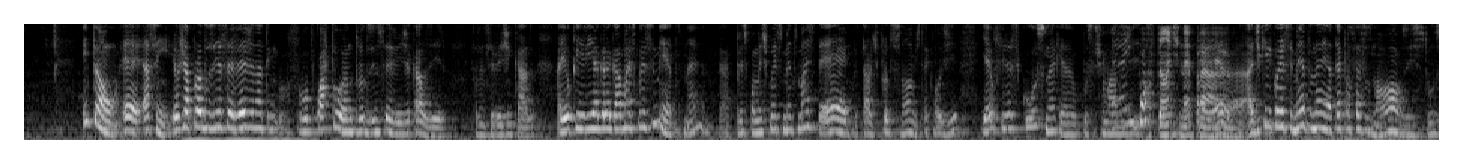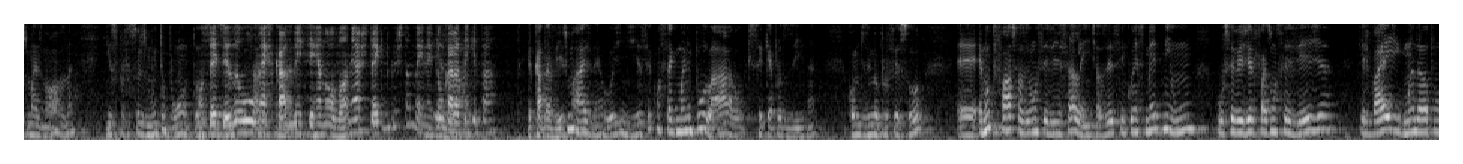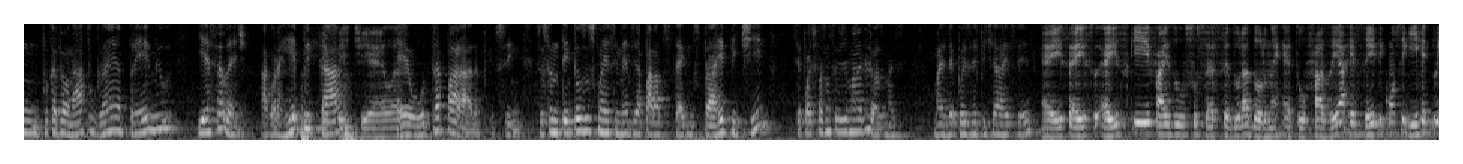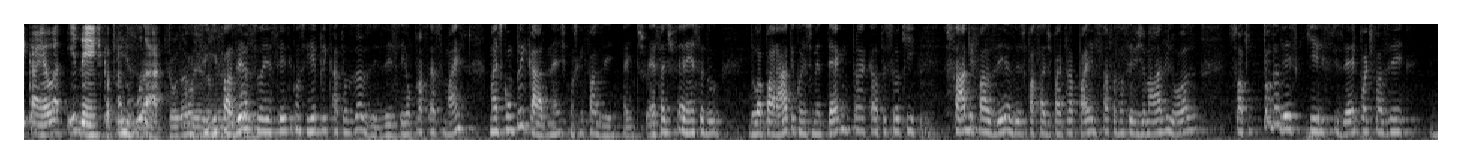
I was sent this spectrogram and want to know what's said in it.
Então, é, assim, eu já produzia cerveja, né? Tenho, vou pro quarto ano produzindo cerveja caseira, fazendo cerveja em casa. Aí eu queria agregar mais conhecimento, né? Principalmente conhecimentos mais técnicos e tal, de produção, de tecnologia. E aí eu fiz esse curso, né? Que é o curso chamado É de... importante, né? Pra... É, adquirir conhecimento, né? E até processos novos, estudos mais novos, né? E os professores muito bons. Com certeza o mercado vem se renovando e as técnicas também, né? Então o cara Exato. tem que estar. É cada vez mais, né? Hoje em dia você consegue manipular o que você quer produzir, né? Como dizia meu professor, é, é muito fácil fazer uma cerveja excelente. Às vezes, sem conhecimento nenhum, o cervejeiro faz uma cerveja, ele vai, manda ela para um pro campeonato, ganha prêmio e é excelente. Agora, replicar ela. é outra parada. Porque assim, se você não tem todos os conhecimentos e aparatos técnicos para repetir, você pode fazer uma cerveja maravilhosa, mas, mas depois de repetir a receita. É isso, é isso, é isso que faz o sucesso ser duradouro, né? É tu fazer a receita e conseguir replicar ela idêntica pra não mudar. Toda vez conseguir mesma fazer a sua receita e conseguir replicar todas as vezes. Esse é o processo mais, mais complicado, né? De conseguir fazer. A gente- essa é a diferença do, do aparato e conhecimento técnico para aquela pessoa que sabe fazer, às vezes passar de pai para pai, ele sabe fazer uma cerveja maravilhosa, só que toda vez que ele fizer, ele pode fazer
